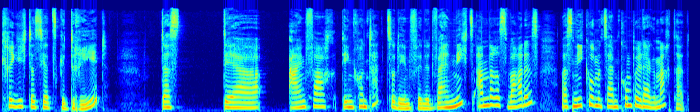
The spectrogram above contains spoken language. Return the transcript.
kriege ich das jetzt gedreht, dass der einfach den Kontakt zu denen findet, weil nichts anderes war das, was Nico mit seinem Kumpel da gemacht hat.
